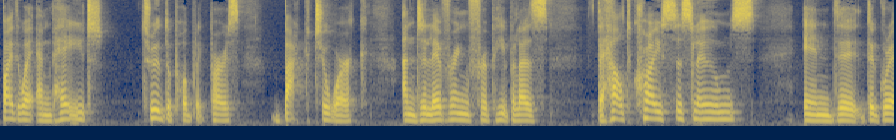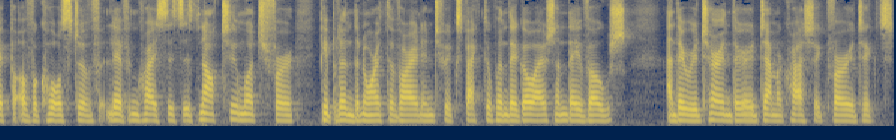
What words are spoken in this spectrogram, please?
by the way, and paid through the public purse back to work and delivering for people as the health crisis looms in the, the grip of a cost of living crisis. It's not too much for people in the north of Ireland to expect that when they go out and they vote and they return their democratic verdict,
